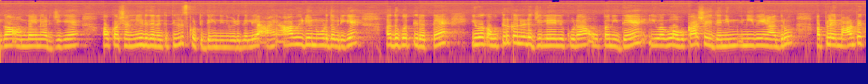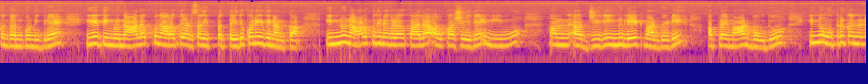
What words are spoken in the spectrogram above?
ಈಗ ಆನ್ಲೈನ್ ಅರ್ಜಿಗೆ ಅವಕಾಶ ನೀಡಿದ್ದಾರೆ ಅಂತ ತಿಳಿಸ್ಕೊಟ್ಟಿದ್ದೆ ಹಿಂದಿನ ವಿಡಿಯೋದಲ್ಲಿ ಆ ವಿಡಿಯೋ ನೋಡಿದವರಿಗೆ ಅದು ಗೊತ್ತಿರುತ್ತೆ. ಇವಾಗ ಉತ್ತರ ಕನ್ನಡ ಜಿಲ್ಲೆಯಲ್ಲಿ ಕೂಡ ಓಪನ್ ಇದೆ. ಇವಾಗ ಅವಕಾಶ ಇದೆ. ನಿಮ್, ನೀವೇನಾದರೂ ಅಪ್ಲೈ ಮಾಡಬೇಕು ಅಂತ ಅಂದ್ಕೊಂಡಿದ್ರೆ ಇದೇ ತಿಂಗಳು ನಾಲ್ಕು ನಾಲ್ಕು, ಎರಡು ಸಾವಿರದ ಇಪ್ಪತ್ತೈದು ಕೊನೆಯ ದಿನಾಂಕ. ಇನ್ನು ನಾಲ್ಕು ದಿನಗಳ ಕಾಲ ಅವಕಾಶ ಇದೆ. ನೀವು ಅರ್ಜಿಗೆ ಇನ್ನು ಲೇಟ್ ಮಾಡಬೇಡಿ ಅಪ್ಲೈ ಮಾಡ್ಬೋದು. ಇನ್ನು ಉತ್ತರ ಕನ್ನಡ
